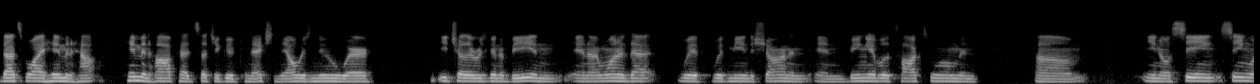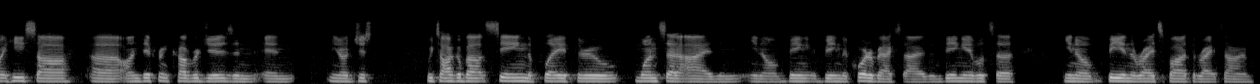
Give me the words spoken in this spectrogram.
that's why him and how him and Hop had such a good connection. They always knew where each other was going to be, and and I wanted that with with me and Deshaun, and and being able to talk to him and um, you know seeing seeing what he saw uh, on different coverages, and and you know just we talk about seeing the play through one set of eyes, and you know being being the quarterback's eyes, and being able to you know be in the right spot at the right time.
